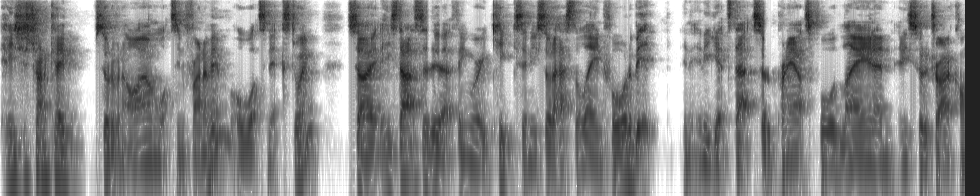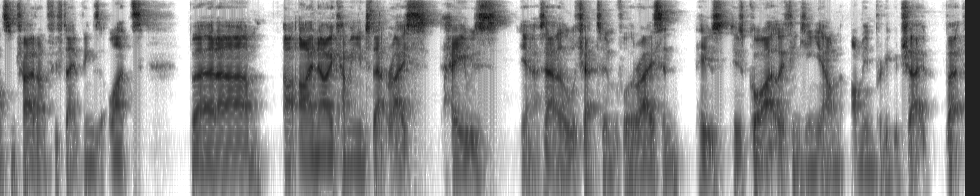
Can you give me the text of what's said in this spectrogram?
he's just trying to keep sort of an eye on what's in front of him or what's next to him. So he starts to do that thing where he kicks and he sort of has to lean forward a bit and, and he gets that sort of pronounced forward lean and, and, he's sort of trying to concentrate on 15 things at once. But um, I, I, know coming into that race, he was, you know, I was having a little chat to him before the race and he was, he was quietly thinking, yeah, I'm, I'm in pretty good shape. But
